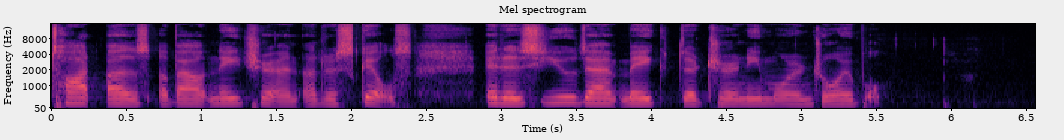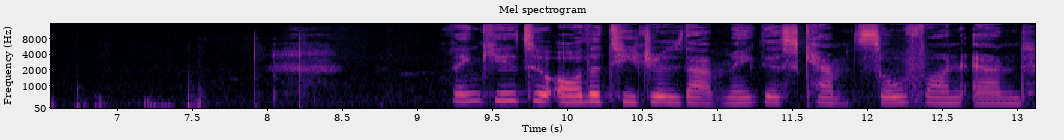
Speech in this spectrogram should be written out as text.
taught us about nature and other skills. It is you that make the journey more enjoyable. Thank you to all the teachers that make this camp so fun and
